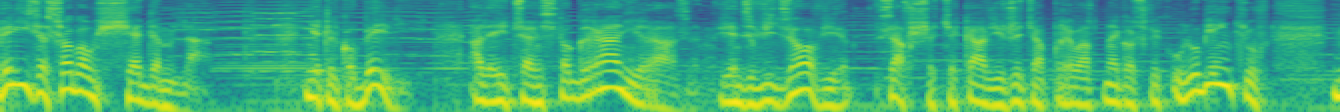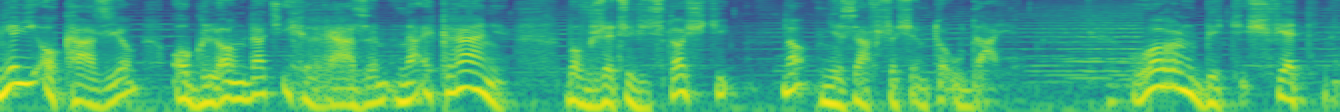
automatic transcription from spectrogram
Byli ze sobą siedem lat. Nie tylko byli, ale i często grali razem, więc widzowie, zawsze ciekawi życia prywatnego swych ulubieńców, mieli okazję oglądać ich razem na ekranie, bo w rzeczywistości, no, nie zawsze się to udaje. Warren Beatty, świetny,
